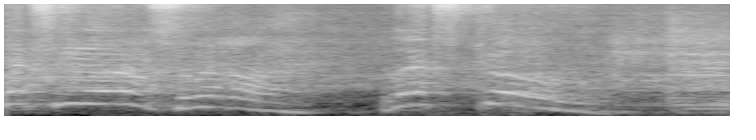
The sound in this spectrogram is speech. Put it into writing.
Let's hear some of Let's go.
